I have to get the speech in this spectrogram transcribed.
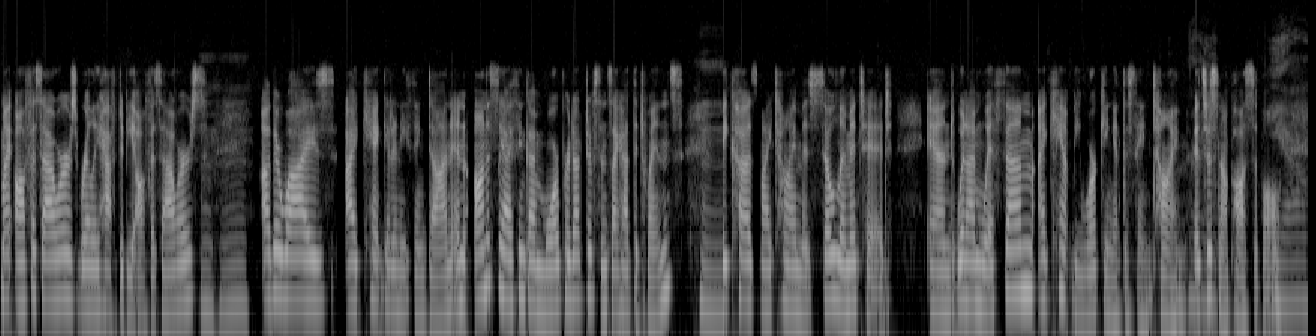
my office hours really have to be office hours. hmm Otherwise, I can't get anything done. And honestly, I think I'm more productive since I had the twins Hmm. because my time is so limited. And when I'm with them, I can't be working at the same time. It's just not possible. Yeah.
